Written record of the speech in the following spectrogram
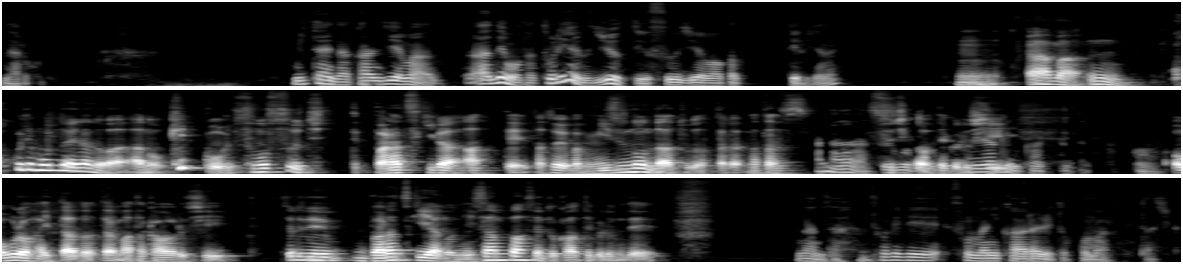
なるほど。みたいな感じで、まあ、あ、でもさ、とりあえず10っていう数字は分かってるじゃない？うん。あ、まあ、うん。ここで問題なのは、あの、結構その数値ってばらつきがあって、例えば水飲んだ後だったらまた数値変わってくるしそれだけで変わってくるお風呂入った後だったらまた変わるし、それでばらつきあの2、3%変わってくるんで、なんだ。それでそんなに変わられると困るね、確か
